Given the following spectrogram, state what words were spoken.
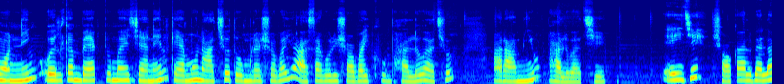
Morning, welcome back to my channel. কেমন আছো তোমরা সবাই? আশা করি সবাই খুব ভালো আছো আর আমিও ভালো আছি। এই যে সকালবেলা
